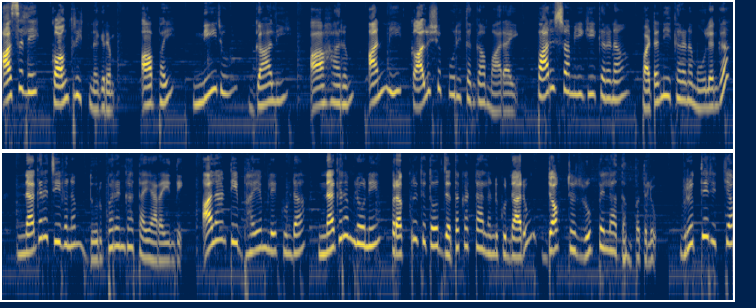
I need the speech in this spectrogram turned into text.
అసలే కాంక్రీట్ నగరం. ఆపై నీరు గాలి ఆహారం అన్నీ కాలుష్యపూరితంగా మారాయి. పారిశ్రామికీకరణ పట్టణీకరణ మూలంగా నగర జీవనం దుర్భరంగా తయారైంది. అలాంటి భయం లేకుండా నగరంలోనే ప్రకృతితో జతకట్టాలనుకున్నారు డాక్టర్ రూపెల్లా దంపతులు. వృత్తిరీత్యా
